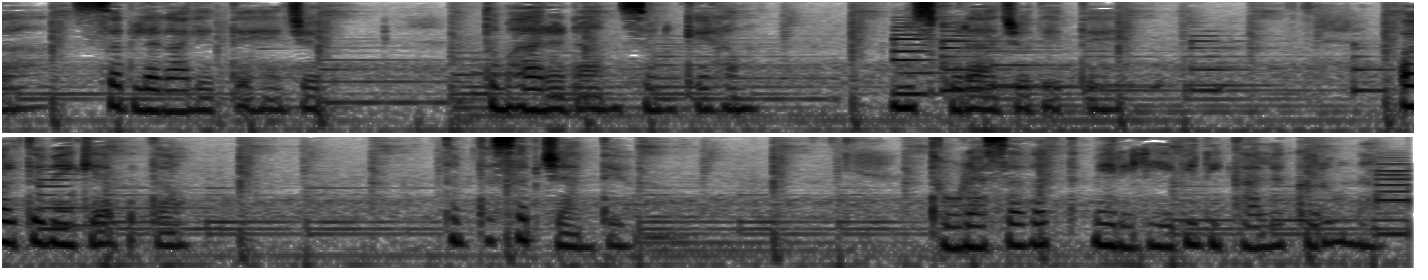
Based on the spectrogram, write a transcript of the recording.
का सब लगा लेते हैं जब तुम्हारा नाम सुन के हम मुस्कुरा जो देते हैं। और तुम्हें क्या बताऊँ? तुम तो सब जानते हो। थोड़ा सा वक्त मेरे लिए भी निकाला करो ना।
